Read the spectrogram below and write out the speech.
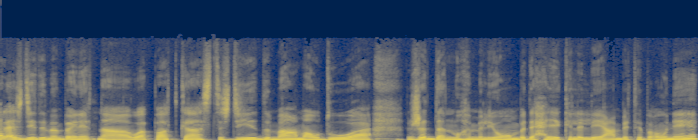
حلقة جديدة من بيناتنا وبودكاست جديد مع موضوع جدا مهم اليوم. بدي أحيي كل اللي عم بيتابعوني.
